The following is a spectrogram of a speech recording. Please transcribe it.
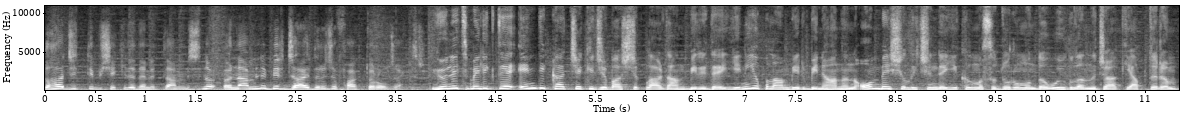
daha ciddi bir şekilde denetlenmesinde önemli bir caydırıcı faktör olacaktır. Yönetmelikte en dikkat çekici başlıklardan biri de yeni yapılan bir binanın 15 yıl içinde yıkılması durumunda uygulanacak yaptırım.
